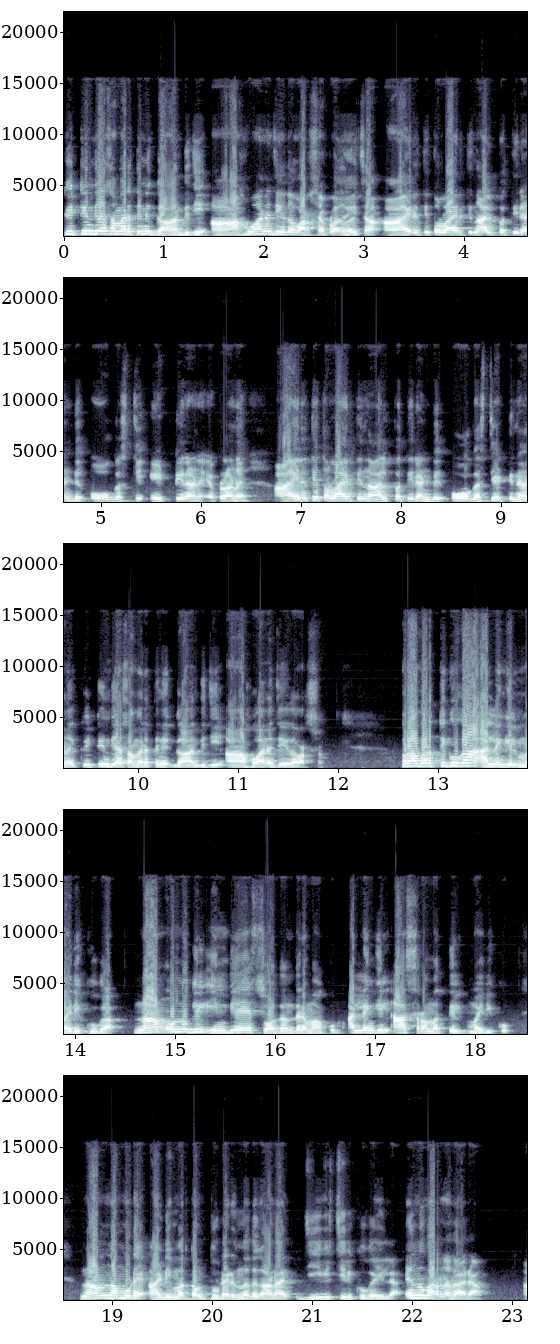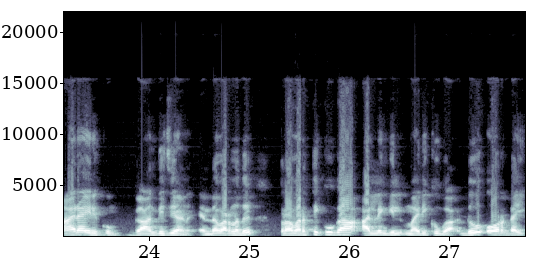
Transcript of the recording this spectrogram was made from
ക്വിറ്റ് ഇന്ത്യ സമരത്തിന് ഗാന്ധിജി ആഹ്വാനം ചെയ്ത വർഷം എപ്പോഴാന്ന് ചോദിച്ചാൽ ആയിരത്തി തൊള്ളായിരത്തി നാൽപ്പത്തി രണ്ട് ഓഗസ്റ്റ് എട്ടിനാണ്. എപ്പോഴാണ്? ആയിരത്തി തൊള്ളായിരത്തി നാൽപ്പത്തി രണ്ട് ഓഗസ്റ്റ് എട്ടിനാണ് ക്വിറ്റ് ഇന്ത്യ സമരത്തിന് ഗാന്ധിജി ആഹ്വാനം ചെയ്ത വർഷം. പ്രവർത്തിക്കുക അല്ലെങ്കിൽ മരിക്കുക. നാം ഒന്നുകിൽ ഇന്ത്യയെ സ്വതന്ത്രമാക്കും അല്ലെങ്കിൽ ആ ശ്രമത്തിൽ മരിക്കും. നാം നമ്മുടെ അടിമത്തം തുടരുന്നത് കാണാൻ ജീവിച്ചിരിക്കുകയില്ല. എന്ന് പറഞ്ഞത് ആരാ? ആരായിരിക്കും? ഗാന്ധിജിയാണ്. എന്താ പറഞ്ഞത്? പ്രവർത്തിക്കുക അല്ലെങ്കിൽ മരിക്കുക. ഡു ഓർ ഡൈ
